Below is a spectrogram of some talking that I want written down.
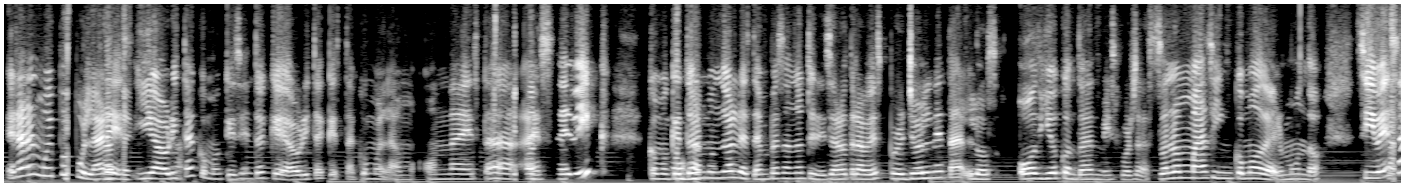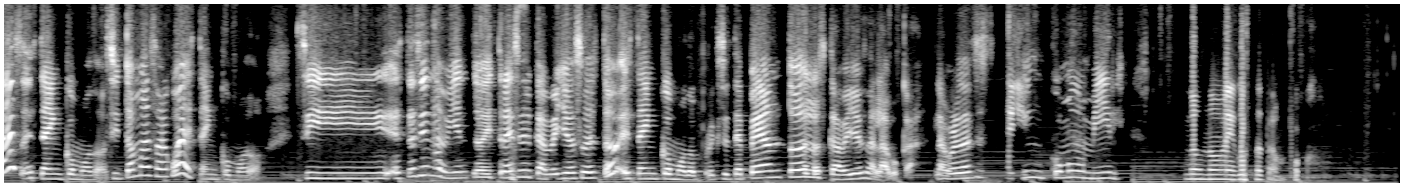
Eran muy populares y ahorita como que siento que ahorita que está como la onda esta aesthetic, como que todo el mundo le está empezando a utilizar otra vez, pero yo neta los odio con todas mis fuerzas. Son lo más incómodo del mundo. Si besas, está incómodo. Si tomas agua, está incómodo. Si está haciendo viento y traes el cabello suelto, está incómodo porque se te pegan todos los cabellos a la boca. La verdad es incómodo mil. No, no me gusta tampoco.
